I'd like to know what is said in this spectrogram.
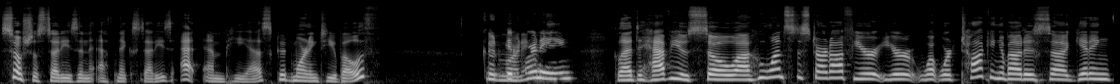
social studies and ethnic studies at MPS. Good morning to you both. Good morning. Good morning. Glad to have you. So, uh, who wants to start off? Your, your, what we're talking about is uh, getting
